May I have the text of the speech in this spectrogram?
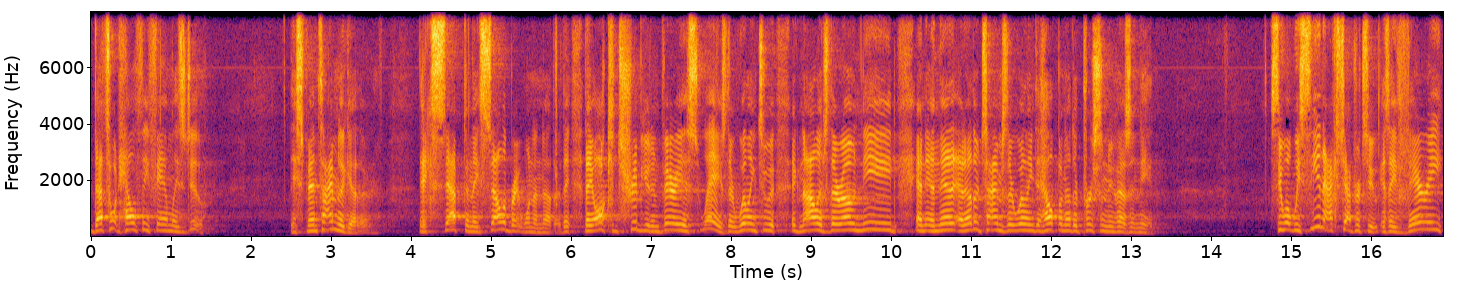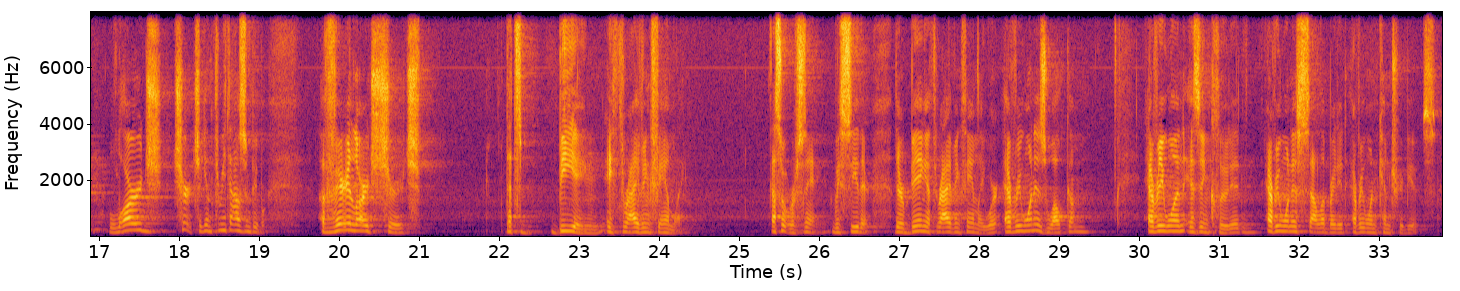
That's what healthy families do. They spend time together. They accept and they celebrate one another. They, they all contribute in various ways. They're willing to acknowledge their own need, and, and then at other times, they're willing to help another person who has a need. See, what we see in Acts chapter 2 is a very large church. Again, 3,000 people. A very large church that's being a thriving family. That's what we're seeing. We see there. They're being a thriving family where everyone is welcome, everyone is included, everyone is celebrated, everyone contributes.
